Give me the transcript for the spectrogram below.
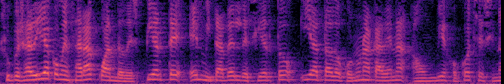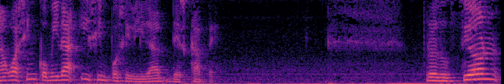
Su pesadilla comenzará cuando despierte en mitad del desierto y atado con una cadena a un viejo coche sin agua, sin comida y sin posibilidad de escape. Producción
